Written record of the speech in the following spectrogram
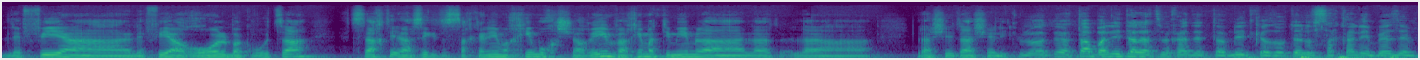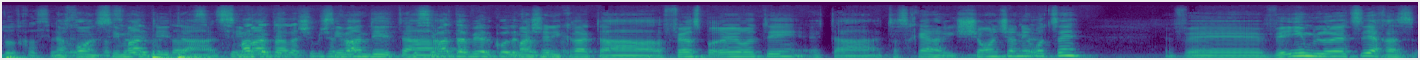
לפי, ה, לפי הרול בקבוצה, הצלחתי להשיג את השחקנים הכי מוכשרים והכי מתאימים ל, ל, ל, לשיטה שלי. כאילו, אתה בנית לעצמך את התבנית כזאת, אלו שחקנים, באיזה עמדות חסרים. נכון, סימנתי את ה... סימנת את האנשים שלך, סימנתי את ה... וסימנת וי על כל אחד. מה שנקרא את ה-first priority, את השחקן הראשון שאני כן. רוצה, ואם לא יצליח, אז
